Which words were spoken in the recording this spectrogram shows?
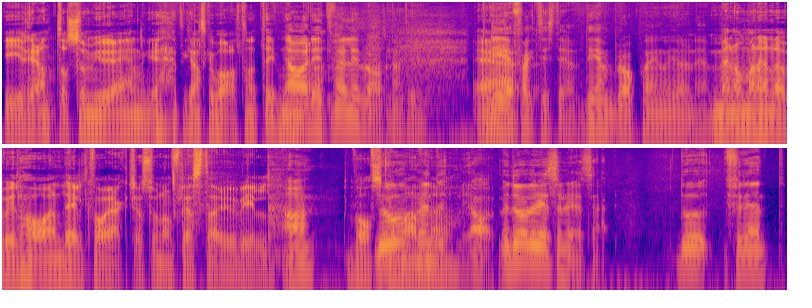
i räntor som ju är en, ett ganska bra alternativ. ja det är ett väldigt bra alternativ. Det Eh, är faktiskt det. Det är en bra poäng att göra det. Men om man ändå vill ha en del kvar i aktier som de flesta ju vill, Ja, var ska jo, man... men, eh, ja, men då har vi resonerat så här. Då, för att,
